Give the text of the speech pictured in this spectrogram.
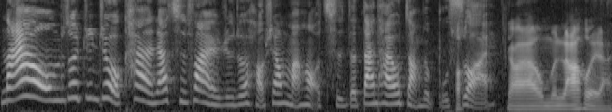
哪有？我们最近就有看人家吃饭，也觉得好像蛮好吃的，但他又长得不帅。好来，我们拉回来，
